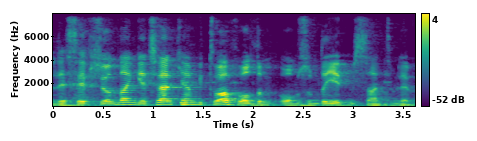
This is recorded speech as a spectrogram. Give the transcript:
Resepsiyondan geçerken bir tuhaf oldum. Omzumda 70 santimle mi?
